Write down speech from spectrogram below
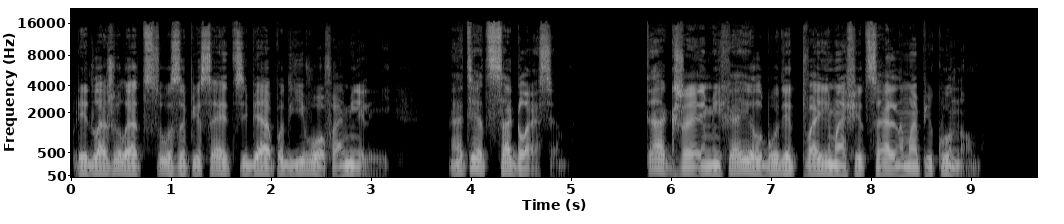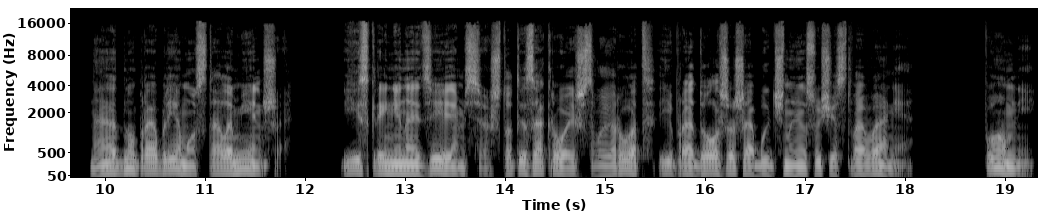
предложил отцу записать тебя под его фамилией. Отец согласен. Также Михаил будет твоим официальным опекуном. На одну проблему стало меньше — Искренне надеемся, что ты закроешь свой рот и продолжишь обычное существование. Помни,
